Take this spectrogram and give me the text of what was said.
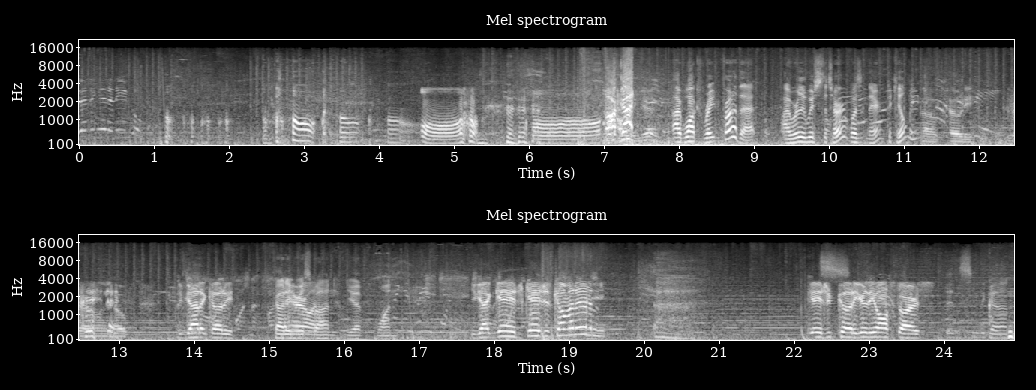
Sending in an eagle. Oh. Oh. Oh god! I walked right in front of that. I really wish the turret wasn't there to kill me. Oh, Cody. Your only. You got it, Cody. Cody, Heroin. respawn. You have one. You got Gage. Gage is coming in. Gage and Cody, you're the all-stars. Didn't see the gun.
